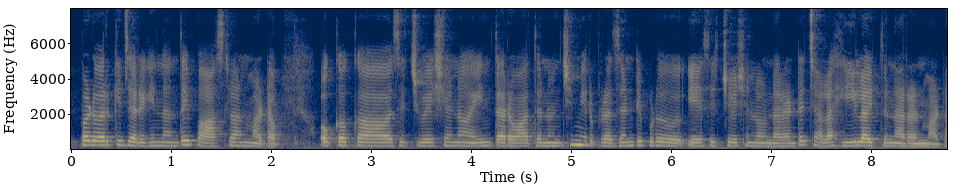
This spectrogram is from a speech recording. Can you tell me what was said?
ఇప్పటివరకు జరిగిందంతా ఈ పాస్ట్లో అనమాట ఒక్కొక్క సిచ్యువేషన్ అయిన తర్వాత నుంచి మీరు ప్రజెంట్ ఇప్పుడు ఏ సిచ్యువేషన్లో ఉన్నారంటే చాలా హీల్ అవుతున్నారనమాట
